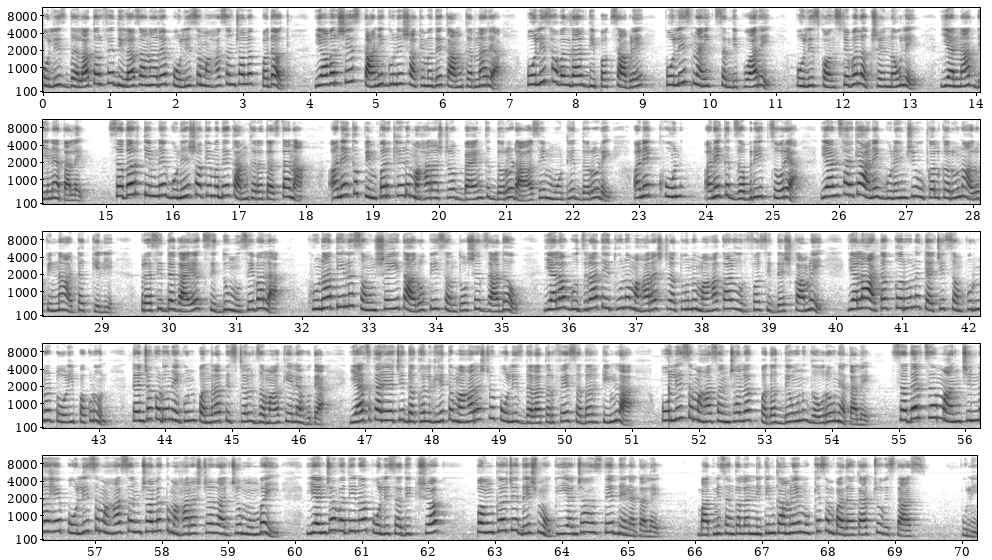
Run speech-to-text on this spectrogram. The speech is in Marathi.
पोलीस दलातर्फे दिला जाणारे पोलीस महासंचालक पदक यावर्षी स्थानिक गुन्हे शाखेमध्ये काम करणाऱ्या पोलीस हवालदार Deepak Sable police Naik Sandeep Ware police constable अक्षय नवले यांना देण्यात आले सदर टीमने गुन्हे शाखेमध्ये काम करत असताना अनेक पिंपरखेड महाराष्ट्र बँक दरोडा असे मोठे दरोडे अनेक खून अनेक जबरी चोऱ्या यांसारख्या अनेक गुन्ह्यांची उकल करून आरोपींना अटक केली आहे प्रसिद्ध गायक सिद्धू मुसेवाला खुनातील संशयित आरोपी संतोष जाधव याला गुजरात येथून महाराष्ट्रातून महाकाळ उर्फ सिद्धेश कांबळे याला अटक करून त्याची संपूर्ण टोळी पकडून त्यांच्याकडून एकूण पंधरा पिस्टल जमा केल्या होत्या. याच कार्याची दखल घेत महाराष्ट्र पोलीस दलातर्फे सदर टीमला पोलीस महासंचालक पदक देऊन गौरवण्यात आले. सदरचं मानचिन्ह हे पोलीस महासंचालक महाराष्ट्र राज्य मुंबई यांच्या वतीनं पोलीस अधीक्षक पंकज देशमुख यांच्या हस्ते देण्यात आले बातमी संकलन नितीन कांबळे मुख्य संपादक आज चोवीस तास पुणे.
